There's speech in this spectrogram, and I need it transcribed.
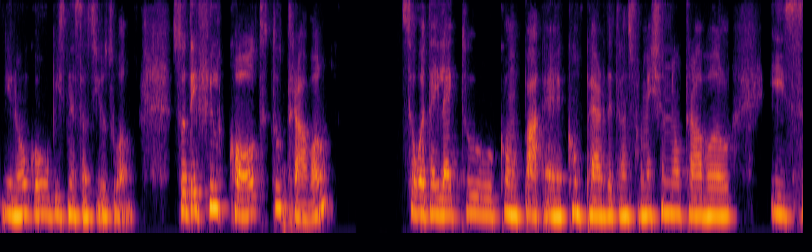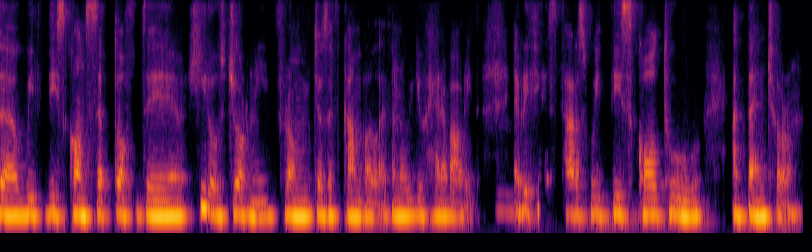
you know, go business as usual. So they feel called to travel so what I like to compa- uh, compare the transformational travel is uh, with this concept of the hero's journey from Joseph Campbell. I don't know if you heard about it. Mm-hmm. Everything starts with this call to adventure.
